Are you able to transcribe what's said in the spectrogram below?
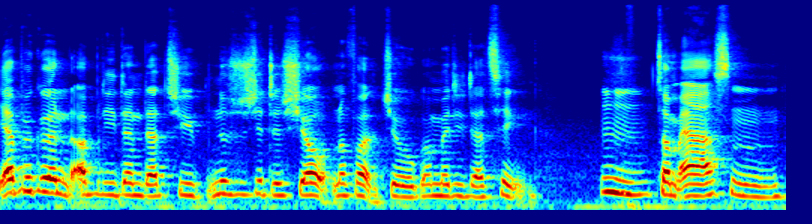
Jeg er begyndt at blive den der type, nu synes jeg, det er sjovt, når folk joker med de der ting, Mm. som er sådan...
